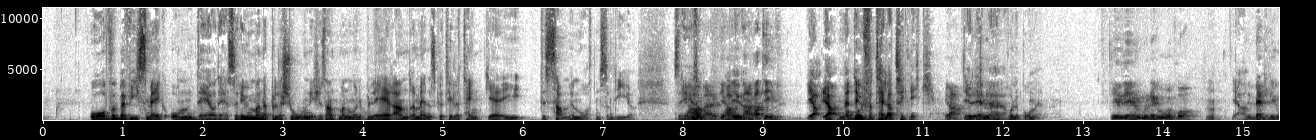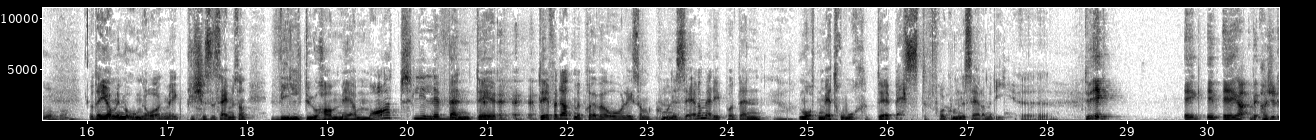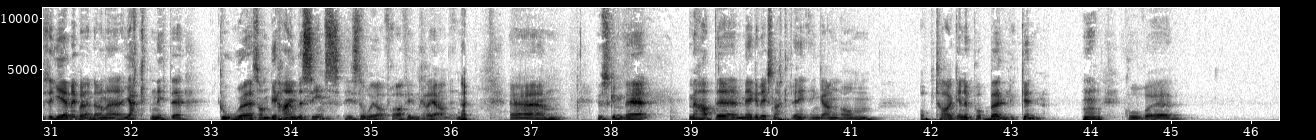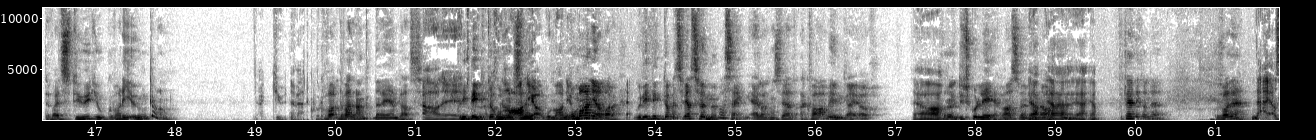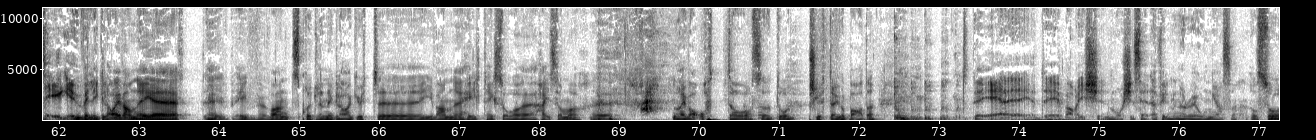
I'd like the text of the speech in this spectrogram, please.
overbevise meg om det og det. Så det er jo manipulasjon. ikke sant? Man manipulerer andre mennesker til å tenke i det samme måten som de gjør. Så det er jo Ja, sånn, de har et narrativ. ja, ja, men det er jo fortellerteknikk. Ja, det er jo det vi holder på med. Det er jo det noen er gode på. ja. De er veldig gode på. Og det gjør vi med unger òg. Plutselig så sier vi sånn 'Vil du ha mer mat, lille venn?' Det, det er fordi at vi prøver å liksom kommunisere med dem på den måten vi tror det er best for å kommunisere med dem. Du, jeg, jeg, jeg, jeg har ikke lyst til å gi meg på den der eh, jakten etter gode sånn behind the scenes-historier fra filmkarrieren din. Nei. Um, husker vi, vi hadde, meg og deg snakket en gang om opptakene på Bølgen. Hvor uh, det var et studio Hvor var det i Ungarn? Ja, gudene vet hvor Det det var, det var langt nede i en plass. Ja, det de bygde opp noen- Romania, Romania. Romania var det. Hvor de bygde opp et svært svømmebasseng. Eller noe svært akvariumgreier. Ja, Du skulle lære å svømme ja, ja, ja, ja. Fortell litt om det. Hvordan var det? Nei, altså, jeg er jo veldig glad i vann. Jeg, eh, jeg var en sprudlende glad gutt uh, i vannet helt til jeg så eh, Heisommer. Eh, når jeg var åtte år, så da slutta jeg å bade. Det er, det er bare ikke Du må ikke se den filmen når du er ung, altså. Så,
